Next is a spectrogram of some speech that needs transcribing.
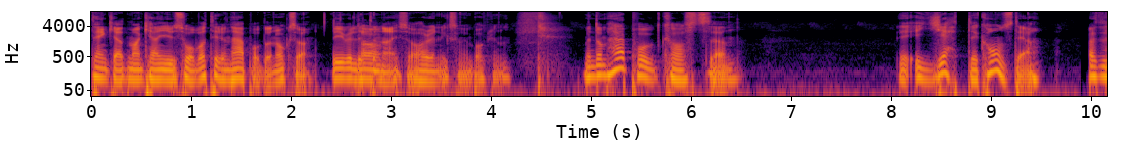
tänker att man kan ju sova till den här podden också. Det är väl lite Ja. nice att ha den liksom i bakgrunden. Men de här podcastsen är jättekonstiga. Alltså,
